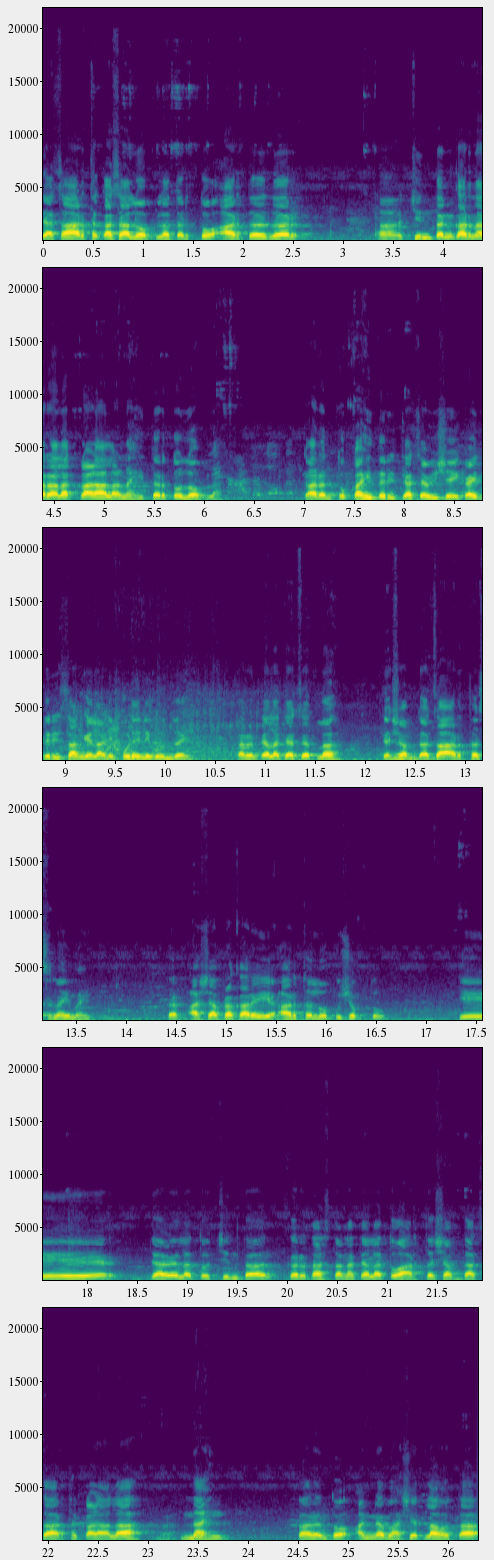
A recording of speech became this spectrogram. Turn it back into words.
त्याचा अर्थ कसा लोपला? तर तो अर्थ जर चिंतन करणाऱ्याला कळाला नाही तर तो लोपला. कारण तो काहीतरी त्याच्याविषयी काहीतरी सांगेल आणि पुढे निघून जाईल. कारण त्याला त्याच्यातलं त्या शब्दाचा अर्थच नाही माहिती. तर अशा प्रकारे अर्थ लोपू शकतो. की ज्यावेळेला तो चिंतन करत असताना त्याला तो अर्थ शब्दाचा अर्थ कळाला नाही. कारण तो अन्य भाषेतला होता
